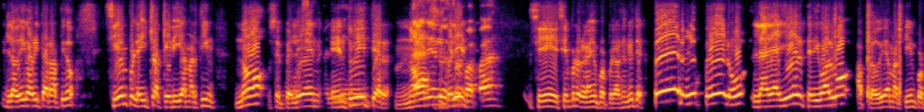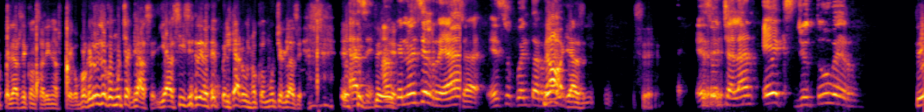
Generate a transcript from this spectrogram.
lo digo ahorita rápido, siempre le he dicho a Querida Martín, no se peleen, en Twitter, no se peleen. Papá. Sí, siempre lo regaño por pelearse en Twitter. Pero, pero, la de ayer, te digo algo, aplaudí a Martín por pelearse con Salinas Pliego, porque lo hizo con mucha clase, y así se debe de pelear uno con mucha clase. Este, aunque no es el real, o sea, es su cuenta real. No, ya. Sí. Es un chalán ex youtuber. Sí,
